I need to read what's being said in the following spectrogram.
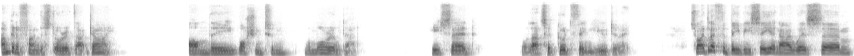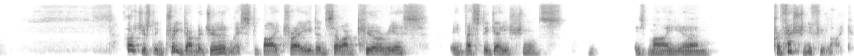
I'm going to find the story of that guy on the Washington Memorial, Dad. He said, Well, that's a good thing you do it. So I'd left the BBC and I was um, I was just intrigued. I'm a journalist by trade, and so I'm curious. Investigations is my um, profession, if you like.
